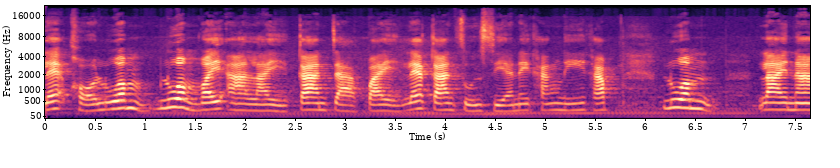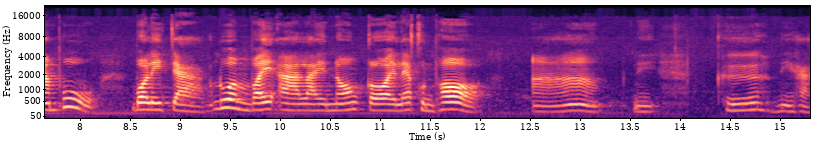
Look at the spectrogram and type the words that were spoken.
และขอร่วมร่วมไว้อาลัยการจากไปและการสูญเสียในครั้งนี้ครับ ร่วมลายนามผู้บริจาคร่วมไว้อาลัยน้องกลอยและคุณพ่ออ่านี่คือนี่ค่ะ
